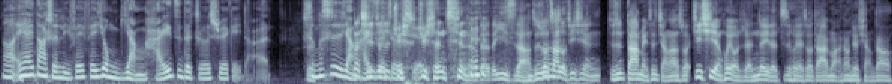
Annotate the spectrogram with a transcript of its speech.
那 AI 大神李飞飞用养孩子的哲学给答案。什么是养孩子的哲学？那是具身智能的的意思啊，就是说杀手机器人，就是大家每次讲到说机器人会有人类的智慧的时候，大家马上就想到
